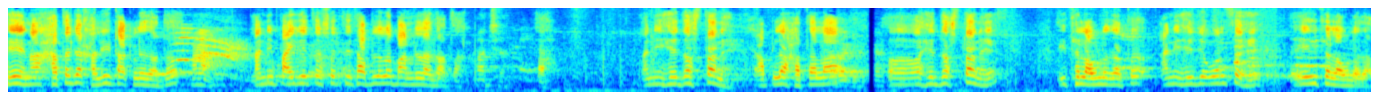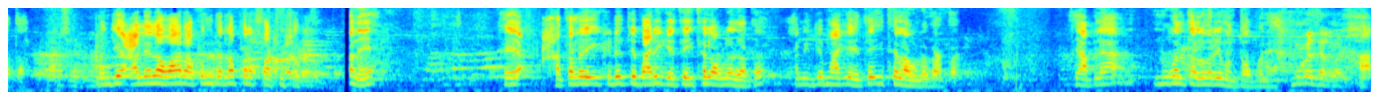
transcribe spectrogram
हे ना हाताच्या खाली टाकलं जातं. आणि पाहिजे तसं तिथं आपल्याला बांधलं जातं. अच्छा. हा. आणि हे दस्तान आहे आपल्या हाताला हे दस्तान आहे इथं लावलं जातं. आणि हे जे वरचं आहे हे इथं लावलं जातं. म्हणजे आलेला वार आपण त्याला परत पाठवू शकतो. हे हाताला इकडे ते बारीक आहे ते इथे लावलं जातं. आणि जे मागे आहे ते इथे लावलं जातं. हे आपल्या मुघल तलवारी म्हणतो आपण या. मुघल तलवारी. हा.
